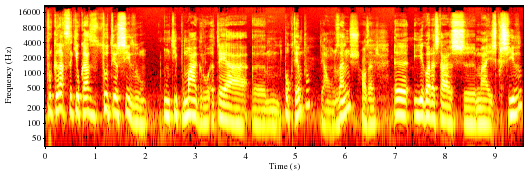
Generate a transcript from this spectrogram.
porque dá-se aqui o caso de tu ter sido um tipo magro até há um, pouco tempo, até há uns anos. Uns anos. Uh, e agora estás eh, mais crescido,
